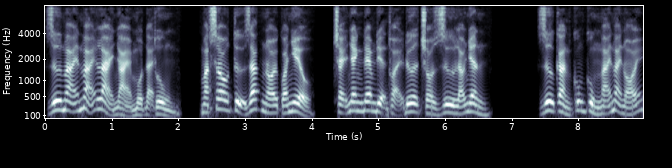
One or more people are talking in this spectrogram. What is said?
Dư mãi mãi lại nhảy một đại thùng, mặt sau tự giác nói quá nhiều, chạy nhanh đem điện thoại đưa cho dư lão nhân. Dư cản cũng cùng mãi mãi nói,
